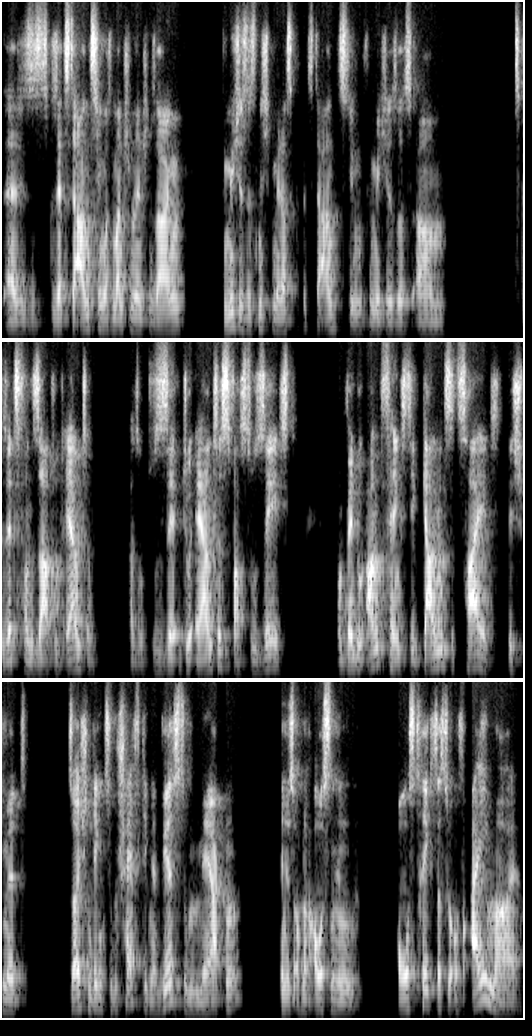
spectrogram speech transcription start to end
äh, dieses Gesetz der Anziehung, was manche Menschen sagen. Für mich ist es nicht mehr das Gesetz der Anziehung, für mich ist es ähm, das Gesetz von Saat und Ernte. Also du, du erntest, was du sähst. Und wenn du anfängst, die ganze Zeit dich mit solchen Dingen zu beschäftigen, dann wirst du merken, wenn du es auch nach außen hin austrägst, dass du auf einmal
